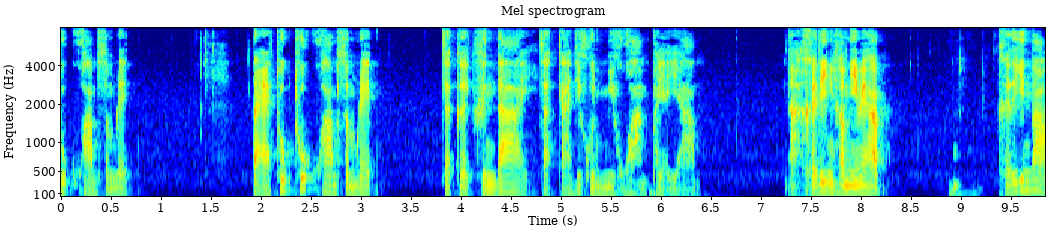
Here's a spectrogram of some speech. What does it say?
ทุกๆความสำเร็จ แต่ทุกๆความสำเร็จจะเกิดขึ้นได้จากการที่คุณมีความพยายาม อะเคยได้ยินคำนี้ไหมครับ เคยได้ยินเปล่า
